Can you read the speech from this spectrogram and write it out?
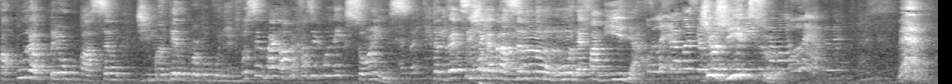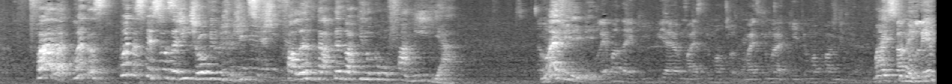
com a pura preocupação de manter um corpo bonito. Você vai lá para fazer conexões. Tanto é que você chega abraçando todo mundo, é família. Jiu-jitsu. Né? Fala, quantas, quantas pessoas a gente ouve no jiu-jitsu falando, tratando aquilo como família? Não é, Felipe? O lema da equipe é mais que uma, mais que uma equipe, uma família. Mais Tá uma equipe,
